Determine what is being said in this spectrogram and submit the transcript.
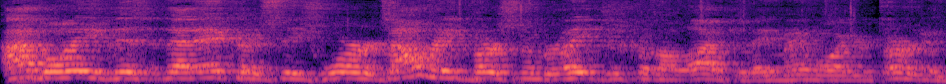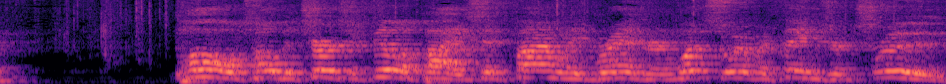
I believe this, that echoes these words. I'll read verse number 8 just because I like it, amen, while you're turning. Paul told the church of Philippi, he said, Finally, brethren, whatsoever things are true,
